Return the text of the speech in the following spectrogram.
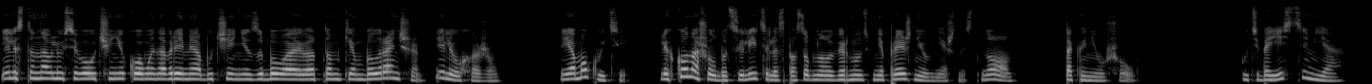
Или становлюсь его учеником и на время обучения забываю о том, кем был раньше, или ухожу. Я мог уйти. Легко нашел бы целителя, способного вернуть мне прежнюю внешность, но так и не ушел. «У тебя есть семья?»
